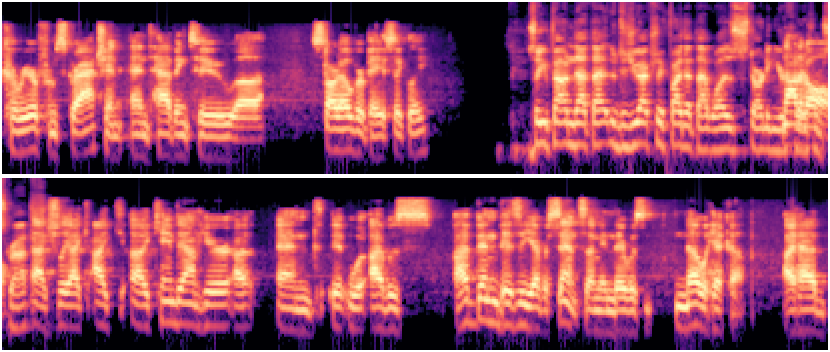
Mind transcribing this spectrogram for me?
career from scratch and, and having to uh, start over basically. So you found that that did you actually find that that was starting your Not career at from scratch? Actually, I, I, I came down here uh, and it w- I was I've been busy ever since. I mean, there was no hiccup. I had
